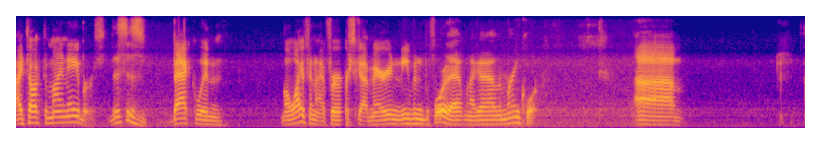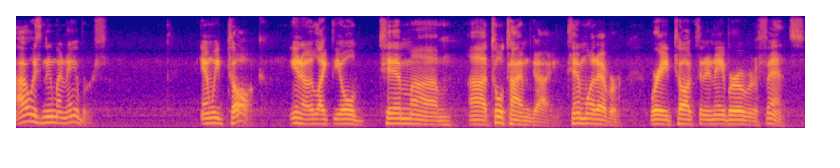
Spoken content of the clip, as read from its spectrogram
I talked to my neighbors. This is back when my wife and I first got married, and even before that, when I got out of the Marine Corps. Um, I always knew my neighbors, and we'd talk. You know, like the old Tim um, uh, Tool Time guy, Tim whatever, where he'd talk to the neighbor over the fence.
